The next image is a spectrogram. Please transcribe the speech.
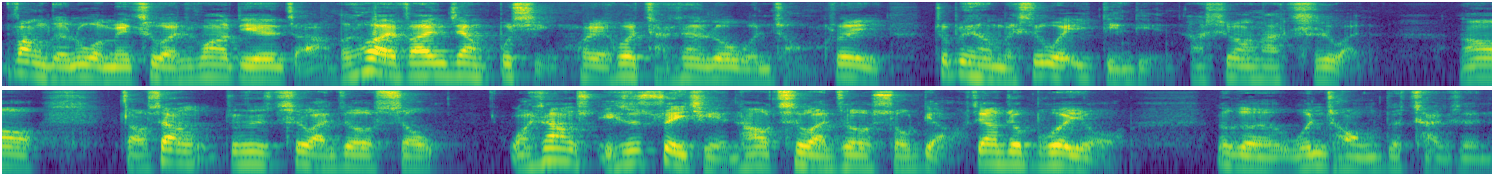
放的如果没吃完，就放到第二天早上。可是后来发现这样不行，会会产生很多蚊虫，所以就变成每次喂一点点，然后希望它吃完。然后早上就是吃完之后收，晚上也是睡前，然后吃完之后收掉，这样就不会有那个蚊虫的产生。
